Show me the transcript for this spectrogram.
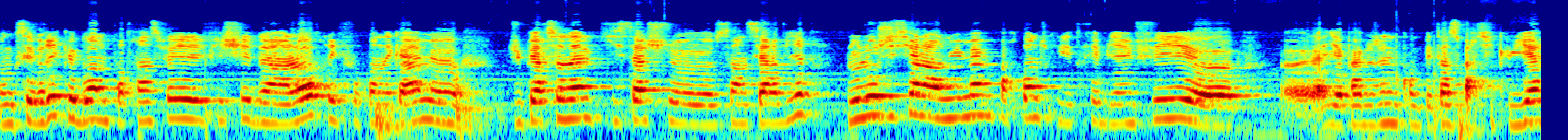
Donc c'est vrai que bon, pour transférer les fichiers d'un à l'autre, il faut qu'on ait quand même euh, du personnel qui sache s'en servir. Le logiciel en lui-même, par contre, il est très bien fait. Euh, il n'y a pas besoin de compétences particulières,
